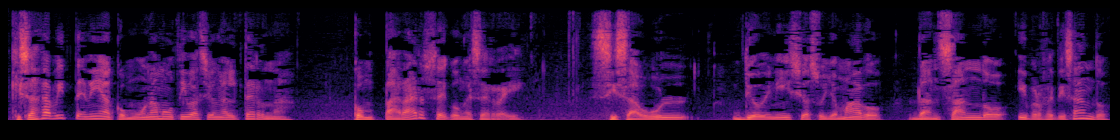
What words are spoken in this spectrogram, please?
Quizás David tenía como una motivación alterna compararse con ese rey. Si Saúl dio inicio a su llamado danzando y profetizando,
